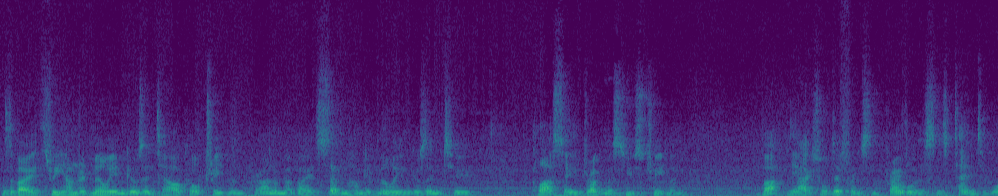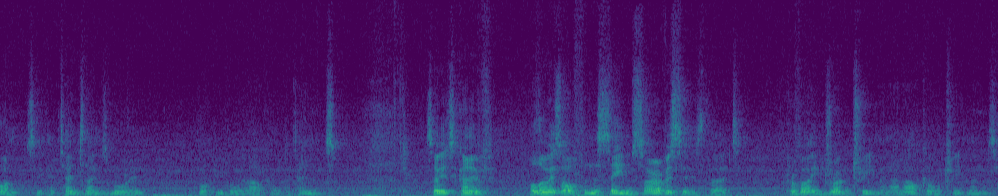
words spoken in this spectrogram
there's about 300 million goes into alcohol treatment per annum, about 700 million goes into class A drug misuse treatment, but the actual difference in prevalence is 10 to 1, so you get 10 times more, more people with alcohol dependence. So it's kind of, although it's often the same services that provide drug treatment and alcohol treatment,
